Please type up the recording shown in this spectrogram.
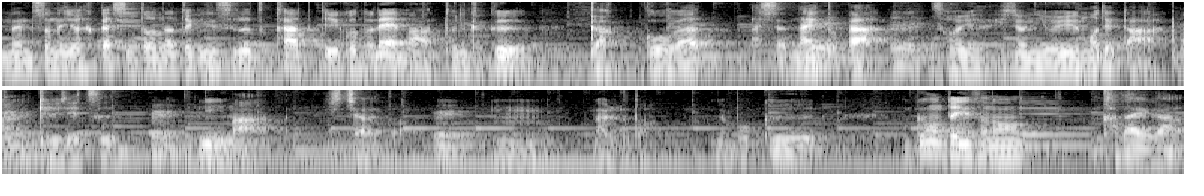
なんでその夜更かしどんな時にするかっていうことで、まあ、とにかく学校が明日ないとか、うんうん。そういう非常に余裕持てたうん。休日うん。にまあしちゃうと、うん。うん、なるほど。で僕僕本当にその課題が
